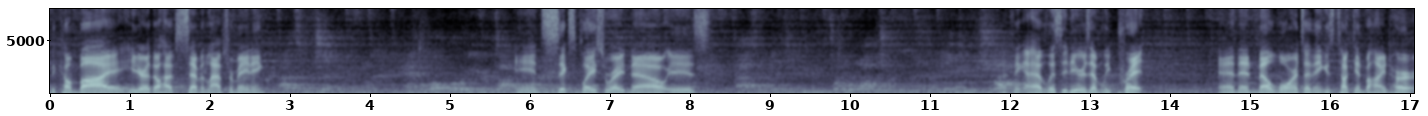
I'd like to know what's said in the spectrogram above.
When they come by here, they'll have seven laps remaining. In sixth place right now is, I think I have listed here is Emily Pritt. And then Mel Lawrence, I think, is tucked in behind her.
